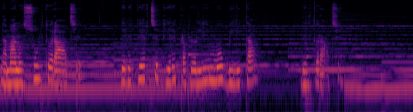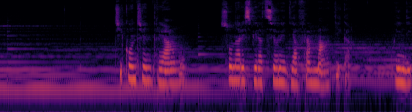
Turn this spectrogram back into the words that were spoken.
La mano sul torace deve percepire proprio l'immobilità del torace. Ci concentriamo su una respirazione diaframmatica, quindi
